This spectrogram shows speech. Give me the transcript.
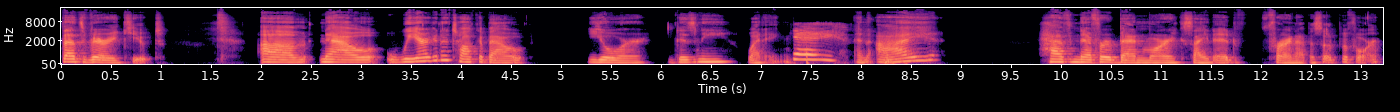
That's very cute. Um, now we are going to talk about your Disney wedding, Yay. and I have never been more excited for an episode before.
